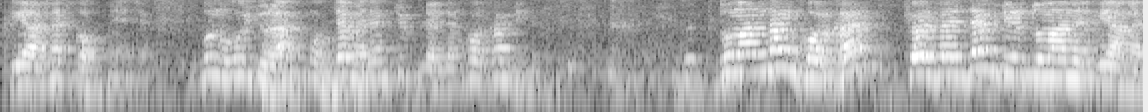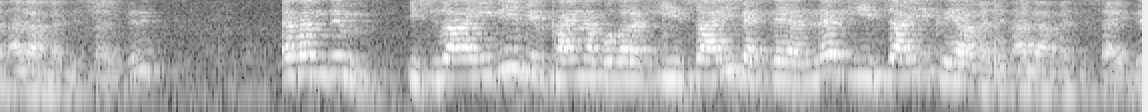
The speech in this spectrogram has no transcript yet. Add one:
kıyamet kopmayacak. Bunu uyduran muhtemelen Türklerden korkan biridir. Dumandan korkan körfezden bir dumanı kıyamet alameti saydı. Efendim İsraili bir kaynak olarak İsa'yı bekleyenler İsa'yı kıyametin alameti saydı.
